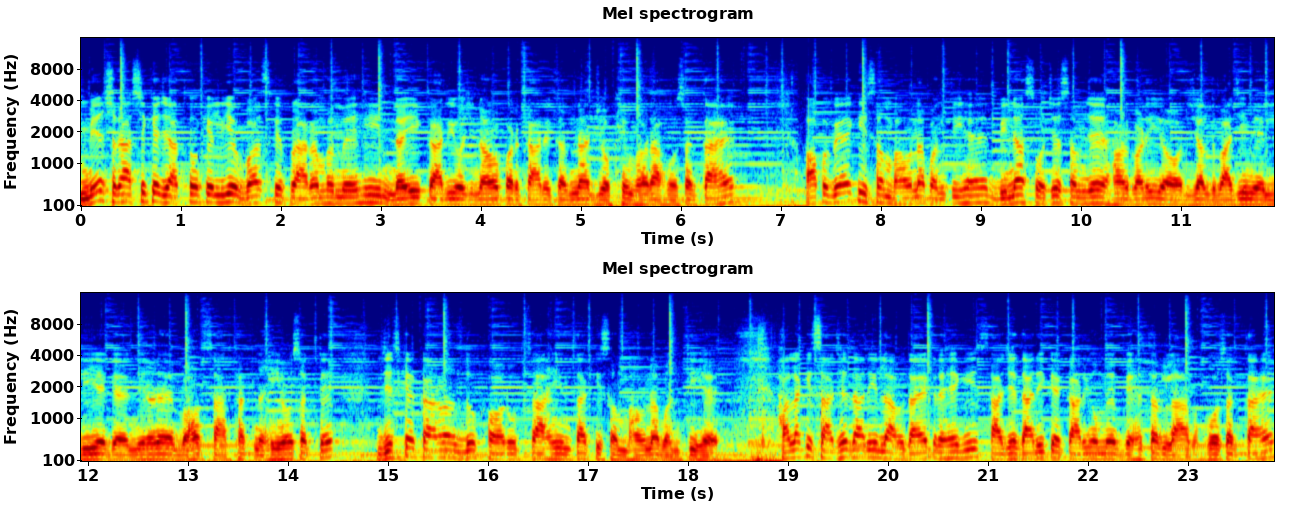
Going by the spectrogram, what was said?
मेष राशि के जातकों के लिए वर्ष के प्रारंभ में ही नई कार्य योजनाओं पर कार्य करना जोखिम भरा हो सकता है। अपव्यय की संभावना बनती है। बिना सोचे समझे हड़बड़ी और जल्दबाजी में लिए गए निर्णय बहुत सार्थक नहीं हो सकते, जिसके कारण दुख और उत्साहहीनता की संभावना बनती है। हालाँकि साझेदारी लाभदायक रहेगी। साझेदारी के कार्यों में बेहतर लाभ हो सकता है।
